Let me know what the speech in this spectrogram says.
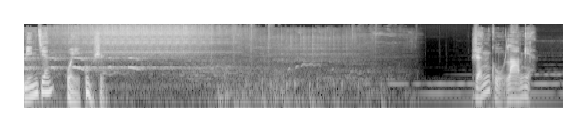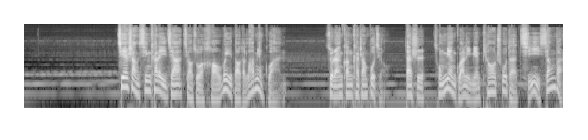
民间鬼故事。人骨拉面。街上新开了一家叫做“好味道”的拉面馆，虽然刚开张不久。但是从面馆里面飘出的奇异香味儿，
